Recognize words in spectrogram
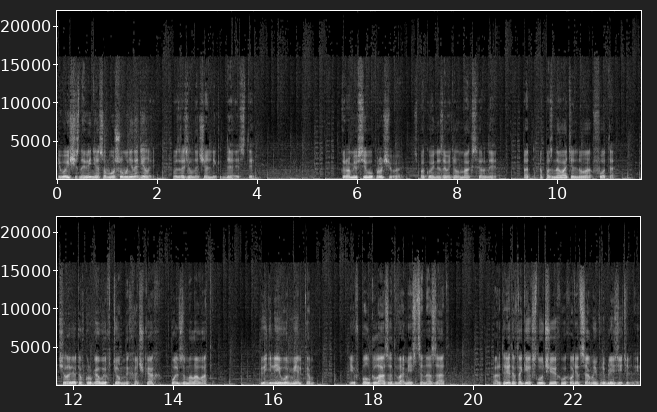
Его исчезновение особого шума не наделает, возразил начальник ДСТ. Кроме всего прочего, спокойно заметил Макс Ферне, от опознавательного фото человека в круговых темных очках пользы маловато. Видели его мельком, и в полглаза два месяца назад. Портреты в таких случаях выходят самые приблизительные,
